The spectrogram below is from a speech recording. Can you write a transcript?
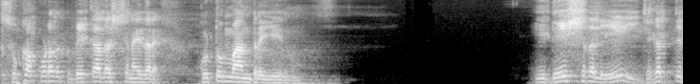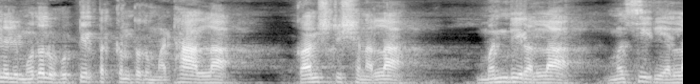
ಸುಖ ಕೊಡೋದಕ್ಕೆ ಬೇಕಾದಷ್ಟು ಜನ ಇದ್ದಾರೆ. ಕುಟುಂಬ ಅಂದ್ರೆ ಏನು? ಈ ದೇಶದಲ್ಲಿ, ಈ ಜಗತ್ತಿನಲ್ಲಿ ಮೊದಲು ಹುಟ್ಟಿರ್ತಕ್ಕಂಥದ್ದು ಮಠ ಅಲ್ಲ ಕಾನ್ಸ್ಟಿಟ್ಯೂಷನ್ ಅಲ್ಲ ಮಂದಿರಲ್ಲ ಮಸೀದಿ ಅಲ್ಲ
